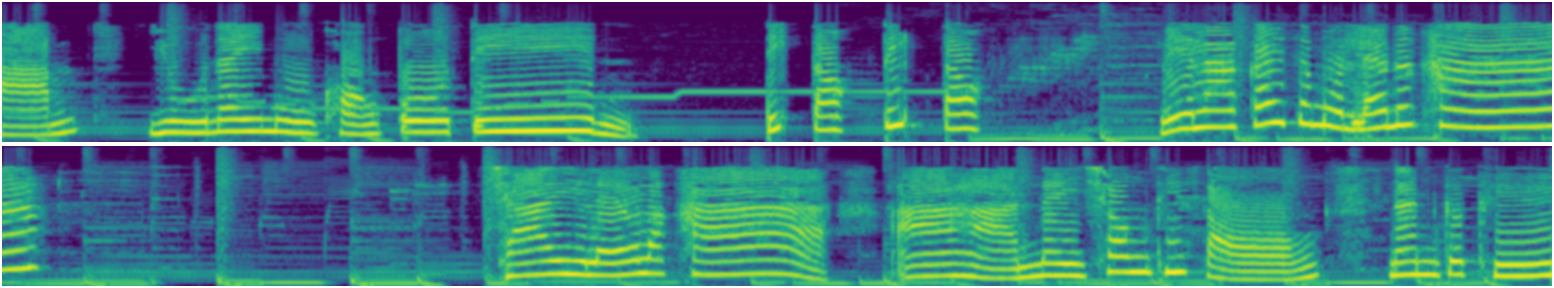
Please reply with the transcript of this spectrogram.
ามอยู่ในหมู่ของโปรตีน ติ๊กตอก ติ๊กตอก เวลาใกล้จะหมดแล้วนะคะ ใช่แล้วล่ะค่ะ อาหารในช่องที่สองนั่นก็คือ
